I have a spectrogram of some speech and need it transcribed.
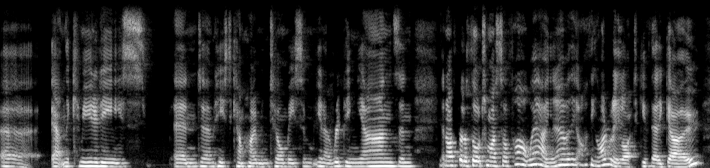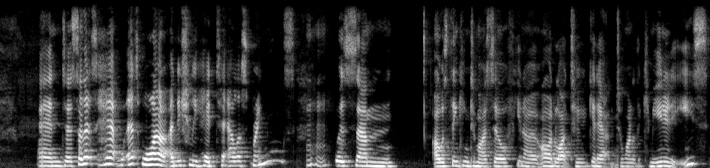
uh, out in the communities, and um, he used to come home and tell me some, you know, ripping yarns, and and I sort of thought to myself, oh wow, you know, I think I think I'd really like to give that a go. And uh, so that's how that's why I initially head to Alice Springs mm-hmm. was um, I was thinking to myself, you know, I'd like to get out into one of the communities.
